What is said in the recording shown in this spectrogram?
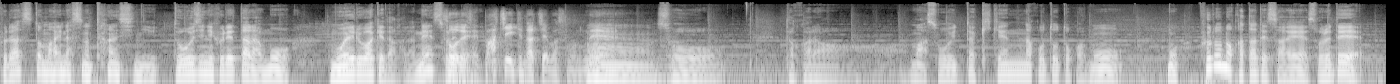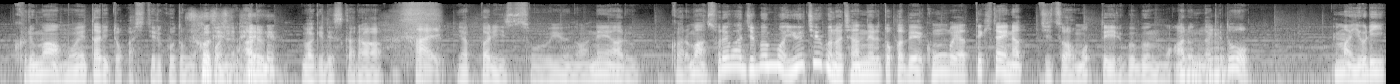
プラスとマイナスの端子に同時に触れたらもう燃えるわけだからねれそうですね。バチってなっちゃいますもんね、うん、そう。だからまあそういった危険なこととかももうプロの方でさえそれで車は燃えたりとかしてることも過去にあるわけですからはい。やっぱりそういうのはねあるからまあそれは自分も YouTube のチャンネルとかで今後やっていきたいな実は思っている部分もあるんだけど、まあより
